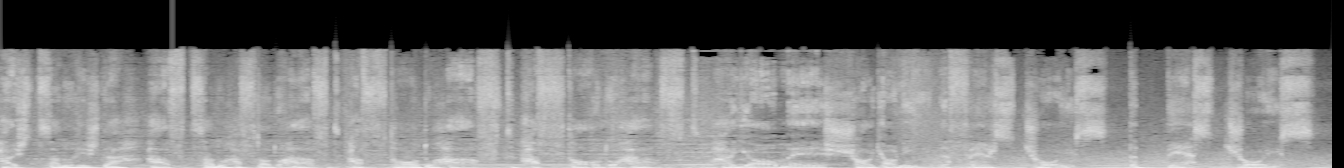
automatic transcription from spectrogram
818 777 77 77 پیام شایانی The first choice The best choice.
